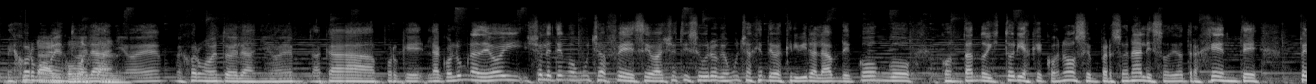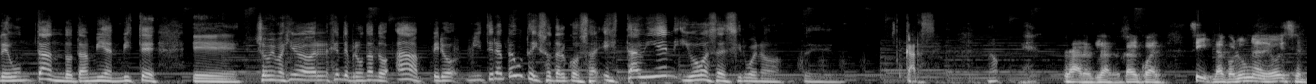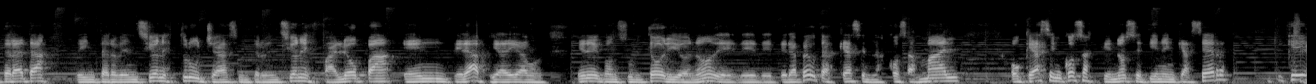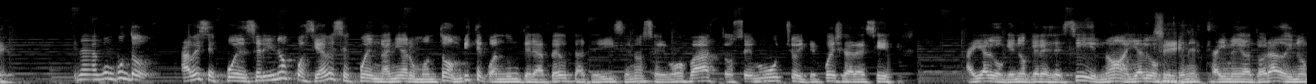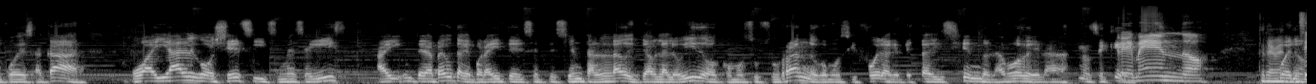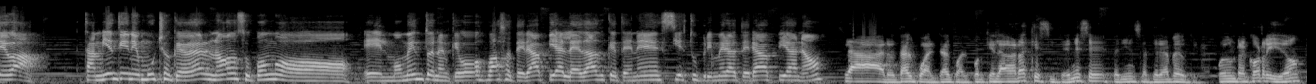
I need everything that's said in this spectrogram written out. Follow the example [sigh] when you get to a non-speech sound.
Mejor momento ¿Cómo del están? año, ¿eh? Mejor momento del año, ¿eh? Acá, porque la columna de hoy, yo le tengo mucha fe, Seba. Yo estoy seguro que mucha gente va a escribir a la app de Congo, contando historias que conocen, personales o de otra gente, preguntando también, ¿viste? Eh, yo me imagino que va a haber gente preguntando, ah, pero mi terapeuta hizo tal cosa, ¿está bien? Y vos vas a decir, bueno, eh, cárcel, ¿no? Claro, claro, tal cual. Sí, la columna de hoy se trata de intervenciones truchas, intervenciones falopa en terapia, digamos, en el consultorio, ¿no? De, de- de terapeutas que hacen las cosas mal o que hacen cosas que no se tienen que hacer y que Sí. en algún punto a veces pueden ser inocuas y a veces pueden dañar un montón. ¿Viste cuando un terapeuta te dice, no sé, vos vas, tosés mucho y te puede llegar a decir, hay algo que no querés decir, ¿no? Hay algo Sí. que tenés ahí medio atorado y no podés sacar. O hay algo, Jessy, si me seguís, hay un terapeuta que por ahí te, se te sienta al lado y te habla al oído como susurrando, como si fuera que te está diciendo la voz de la no sé qué. Tremendo. Tremendo. Bueno. Seba, también tiene mucho que ver, ¿no? Supongo el momento en el que vos vas a terapia, la edad que tenés, si es tu primera terapia, ¿no? Claro, tal cual, tal cual. Porque la verdad es que si tenés experiencia terapéutica, fue un recorrido,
